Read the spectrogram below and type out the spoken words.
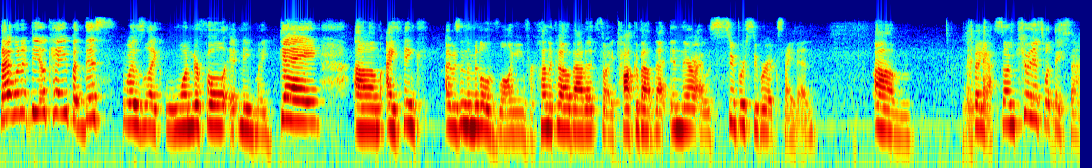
That wouldn't be okay. But this was like wonderful. It made my day. Um, I think I was in the middle of vlogging for Hanukkah about it, so I talk about that in there. I was super, super excited. Um, but yeah, so I'm curious what they sent.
